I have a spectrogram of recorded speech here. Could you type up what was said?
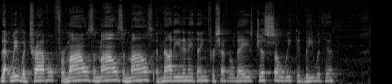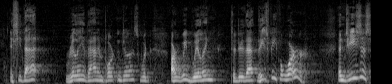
that we would travel for miles and miles and miles and not eat anything for several days just so we could be with him? Is he that really that important to us? Would, are we willing to do that? These people were. And Jesus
